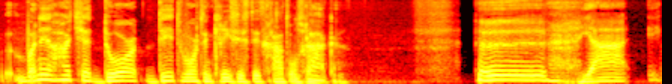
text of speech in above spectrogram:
Wanneer had je door, dit wordt een crisis, dit gaat ons raken? Eh, ja, ik,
